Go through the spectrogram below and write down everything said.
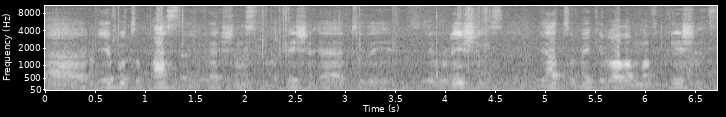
uh, be able to pass infections uh, to the, to the relations. They had to make a lot of modifications.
